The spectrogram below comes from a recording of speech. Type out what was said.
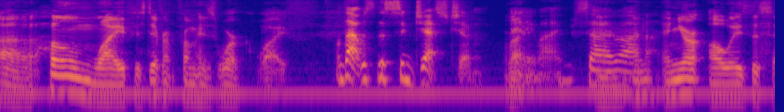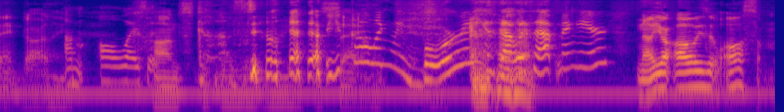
uh, home wife is different from his work wife. Well, that was the suggestion, Right. anyway. So And, uh, and, and you're always the same, darling. I'm always a Constantly. Are you calling me boring? Is that what's happening here? No, you're always awesome.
